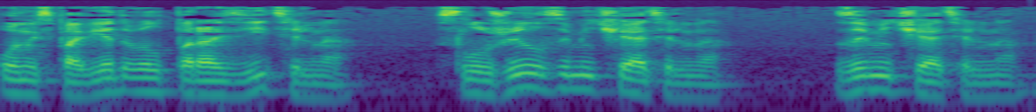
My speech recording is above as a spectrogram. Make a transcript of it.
Он исповедовал поразительно, служил замечательно, замечательно.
